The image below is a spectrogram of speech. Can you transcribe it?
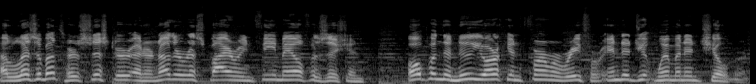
Elizabeth, her sister, and another aspiring female physician opened the New York Infirmary for indigent women and children.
